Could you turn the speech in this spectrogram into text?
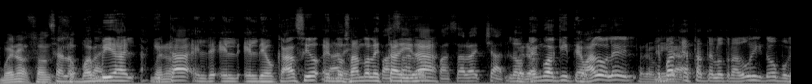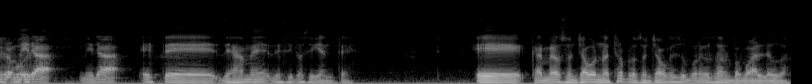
Bueno, son. Se los voy a enviar. Aquí está el de, el, el de Ocasio endosando la estadidad. Pásalo al chat. Lo tengo aquí, te va a doler. Pero hasta te lo traduje y todo. Porque pero mira, mira, este, déjame decir lo siguiente. Eh, Carmelo, son chavos nuestros, pero son chavos que se supone que son para pagar deuda.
